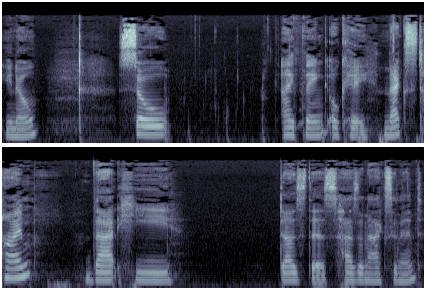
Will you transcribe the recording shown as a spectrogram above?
you know. So I think, okay, next time that he does this, has an accident,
